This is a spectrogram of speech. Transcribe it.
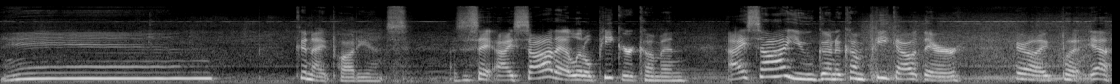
And good night, audience. As I say, I saw that little peeker coming. I saw you gonna come peek out there. You're like, but yeah,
